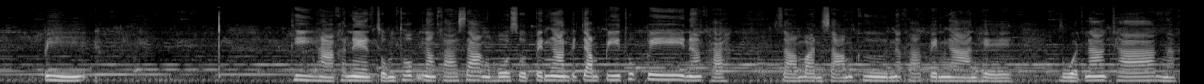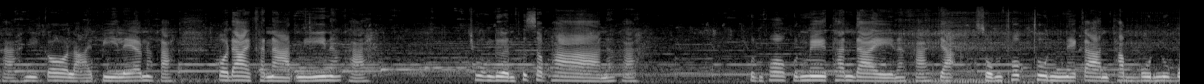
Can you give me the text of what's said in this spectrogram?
ำปี ที่หาคะแนนสมทบนะคะ สร้างอุโบสถเป็นงานประจำปีทุกปีนะคะสามวันสามคืนนะคะ เป็นงานแห่บวชนาคช้างนะคะ นี่ก็หลายปีแล้วนะคะ ก็ได้ขนาดนี้นะคะ ช่วงเดือนพฤษภานะคะ คุณพ่อคุณแม่ท่านใดนะคะ จะสมทบทุนในการทำบุญอุโบ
